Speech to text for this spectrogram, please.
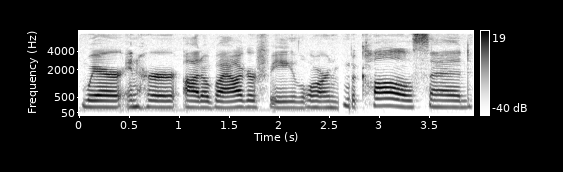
where in her autobiography, Lauren Bacall said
